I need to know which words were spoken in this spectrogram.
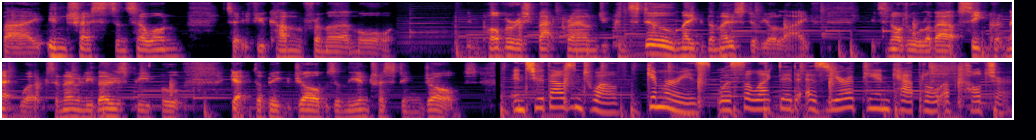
by interests and so on. So, if you come from a more impoverished background, you can still make the most of your life. It's not all about secret networks and only those people get the big jobs and the interesting jobs. In 2012, Guimarães was selected as European Capital of Culture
